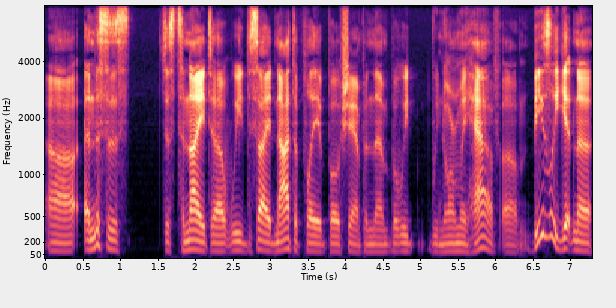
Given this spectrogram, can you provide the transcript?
Uh, and this is just tonight. Uh, we decided not to play Beauchamp in them, but we we normally have. Um, Beasley getting a.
